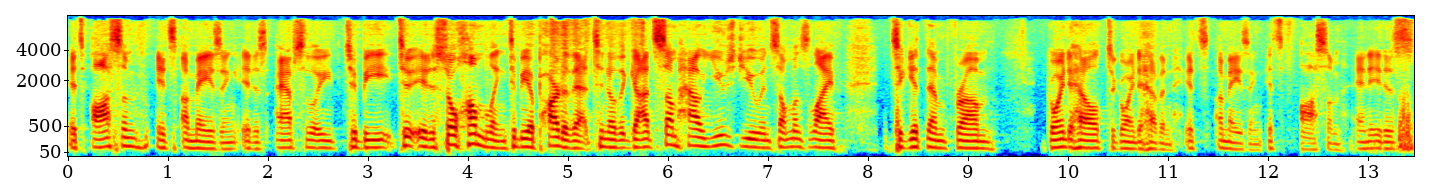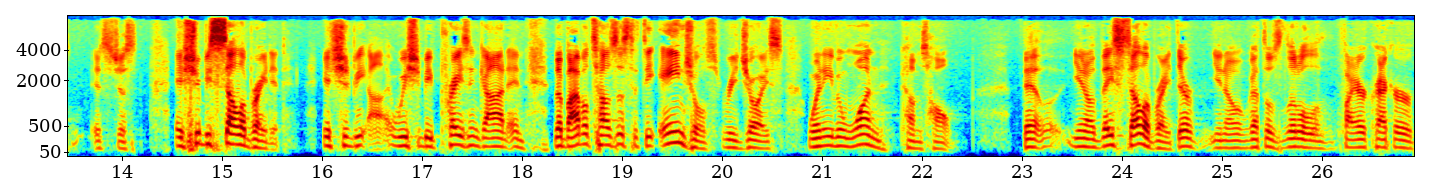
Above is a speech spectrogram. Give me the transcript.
It's awesome. It's amazing. It is absolutely to be to it is so humbling to be a part of that, to know that God somehow used you in someone's life to get them from going to hell to going to heaven. It's amazing. It's awesome, and it is. It's just. It should be celebrated. It should be. Uh, we should be praising God, and the Bible tells us that the angels rejoice when even one comes home. That you know they celebrate. They're you know got those little firecracker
